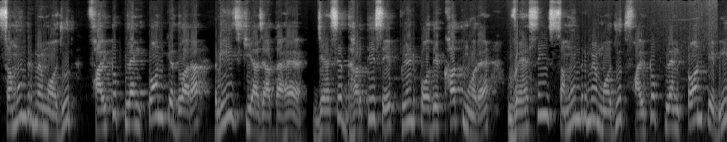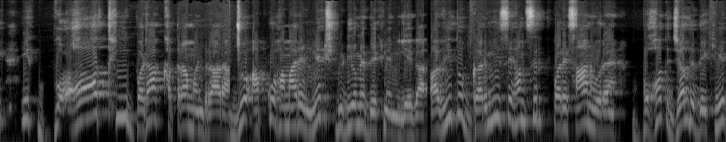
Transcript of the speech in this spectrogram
समुद्र में मौजूद फाइटोप्लैंक्टन के द्वारा रिलीज़ किया जाता है। जैसे धरती से पेड़ पौधे खत्म हो रहे हैं, वैसे ही समुद्र में मौजूद फाइटोप्लैंक्टन पे भी एक बहुत ही बड़ा खतरा मंडरा रहा जो आपको हमारे नेक्स्ट वीडियो में देखने मिलेगा। अभी तो गर्मी से हम सिर्फ़ परेशान हो रहे हैं। बहुत जल्द देखिए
